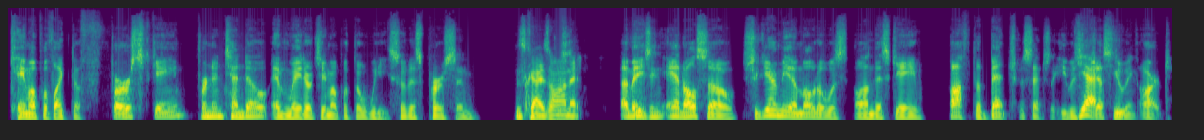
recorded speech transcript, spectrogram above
came up with like the first game for Nintendo and later came up with the Wii. So this person, this guy's on it. Amazing. And also Shigeru Miyamoto was on this game off the bench, essentially. He was yeah, just he, doing art.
